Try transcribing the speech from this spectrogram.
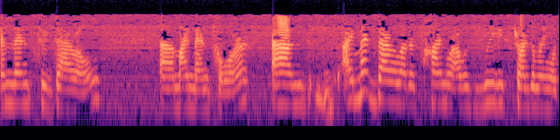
and then to Daryl, uh, my mentor. And I met Daryl at a time where I was really struggling with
